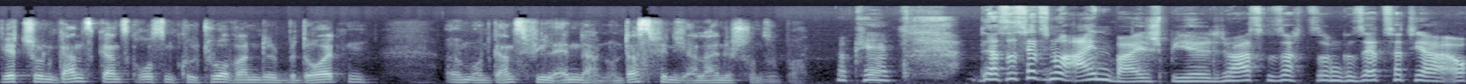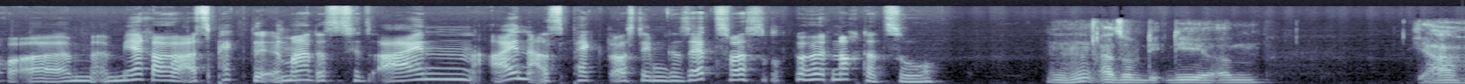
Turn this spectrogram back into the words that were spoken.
wird schon ganz, ganz großen Kulturwandel bedeuten ähm, und ganz viel ändern. Und das finde ich alleine schon super. Okay, das ist jetzt nur ein Beispiel. Du hast gesagt, so ein Gesetz hat ja auch ähm, mehrere Aspekte immer. Das ist jetzt ein, ein Aspekt aus dem Gesetz. Was gehört noch dazu? Mhm, also die, die ähm, ja,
